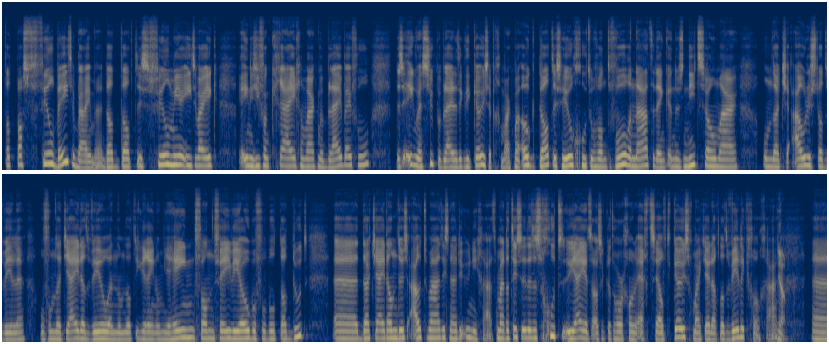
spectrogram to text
dat past veel beter bij me. Dat, dat is veel meer iets waar ik energie van krijg en waar ik me blij bij voel. Dus ik ben super blij dat ik die keuze heb gemaakt. Maar ook dat is heel goed om van tevoren na te denken. En dus niet zomaar omdat je ouders dat willen of omdat jij dat wil en omdat iedereen om je heen van VWO bijvoorbeeld dat doet, eh, dat jij dan dus automatisch naar de Unie gaat. Maar dat is, dat is goed. Jij hebt, als ik dat hoor, gewoon echt zelf die keuze gemaakt. Jij dacht, dat wil ik gewoon graag. Ja. Eh,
